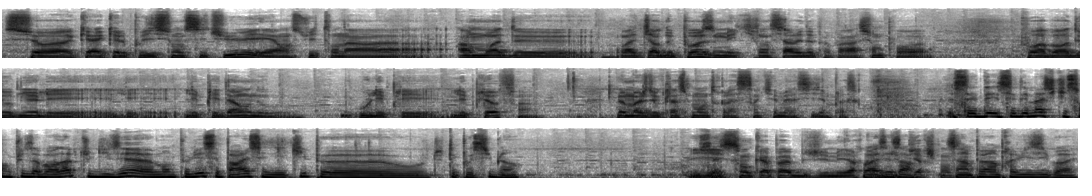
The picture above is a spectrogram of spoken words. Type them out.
sur euh, à quelle position on se situe. Et ensuite, on a un mois de, pause, mais qui vont servir de préparation pour, aborder au mieux les, les, les ou les, play, les playoffs. hein. Le match de classement entre la 5e et la 6e place. C'est des, matchs qui sont plus abordables. Tu le disais, euh, Montpellier, c'est pareil, c'est une équipe euh, où tout est possible. hein. Ils sont capables du meilleur Ouais, comme c'est du ça. pire, je pense. C'est un peu imprévisible, ouais.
